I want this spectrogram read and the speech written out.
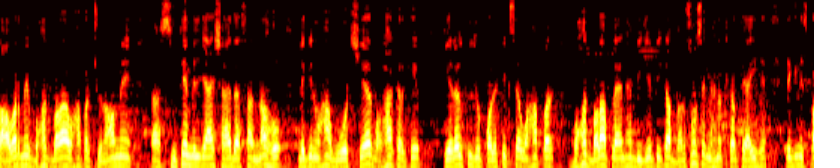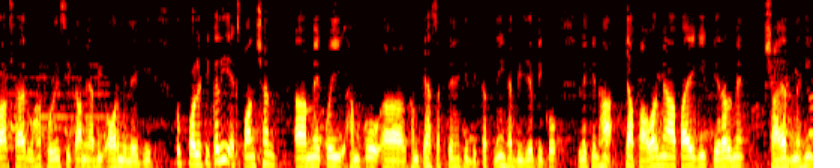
पावर में बहुत बड़ा वहाँ पर चुनाव में सीटें मिल जाए, शायद ऐसा न हो, लेकिन वहाँ वोट शेयर बढ़ा करके केरल की जो पॉलिटिक्स है, वहाँ पर बहुत बड़ा प्लान है। बीजेपी का बरसों से मेहनत करते आई है, लेकिन इस बार शायद वहाँ थोड़ी सी कामयाबी और मिलेगी। तो पॉलिटिकली एक्सपांशन में कोई हमको हम कह सकते हैं कि दिक्कत नहीं है बीजेपी को, लेकिन हाँ क्या पावर में आ पाएगी केरल में? शायद नहीं।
